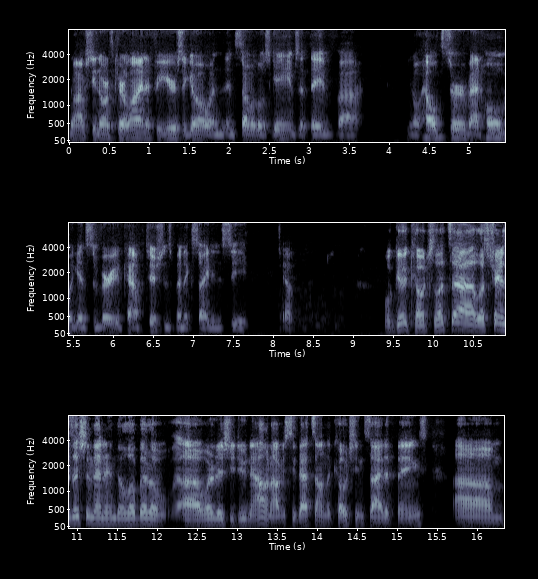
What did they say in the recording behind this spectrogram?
You know, obviously North Carolina a few years ago, and, and some of those games that they've uh, you know held serve at home against some very good competition has been exciting to see. Well, good, coach. Let's uh let's transition then into a little bit of uh, what it is you do now, and obviously that's on the coaching side of things. Um,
